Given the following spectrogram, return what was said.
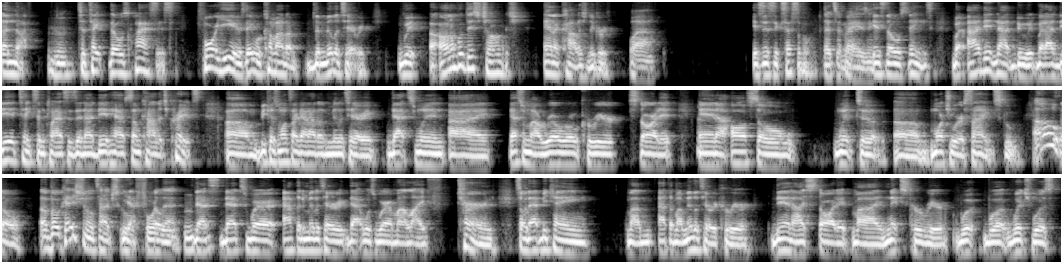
enough Mhm. to take those classes, four years they will come out of the military with an honorable discharge and a college degree. Wow. Is this accessible? that's amazing It's those things. But I did not do it, but I did take some classes and I did have some college credits. Um, because once I got out of the military, that's when I that's when my railroad career started. And I also went to um, mortuary science school. oh So a vocational type school yeah, for so that That's that's where after the military, that was where my life turned. So that became my after my military career. Then I started my next career, wh- wh- which was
